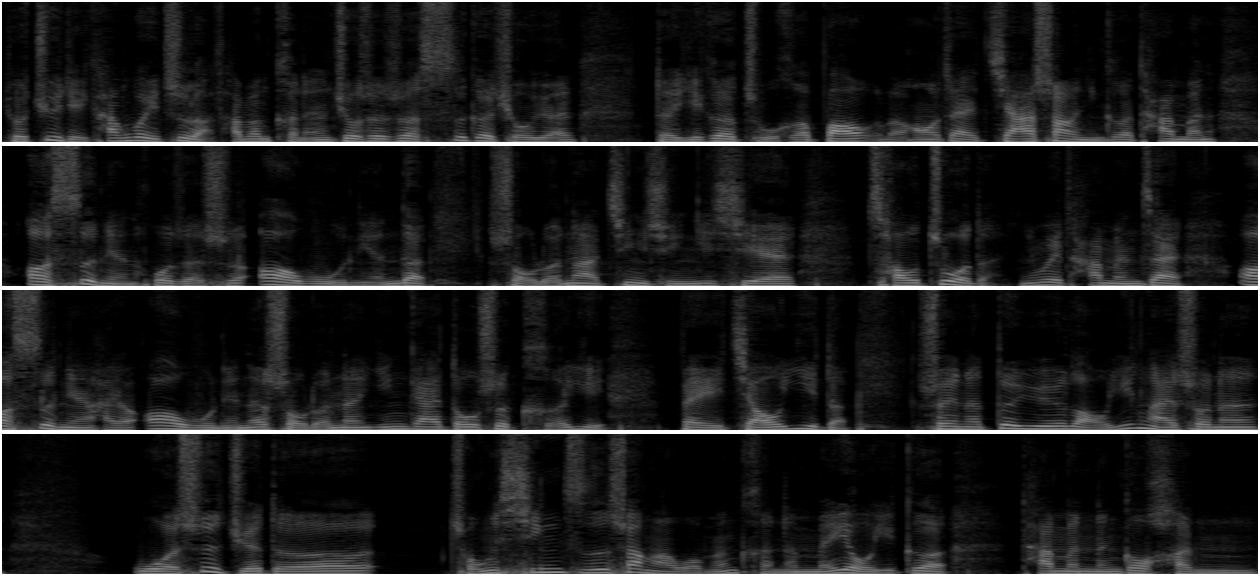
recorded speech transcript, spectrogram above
就具体看位置了。他们可能就是这四个球员的一个组合包，然后再加上一个他们二四年或者是二五年的首轮呢，进行一些操作的。因为他们在二四年还有二五年的首轮呢，应该都是可以被交易的。所以呢，对于老鹰来说呢，我是觉得从薪资上啊，我们可能没有一个他们能够很。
